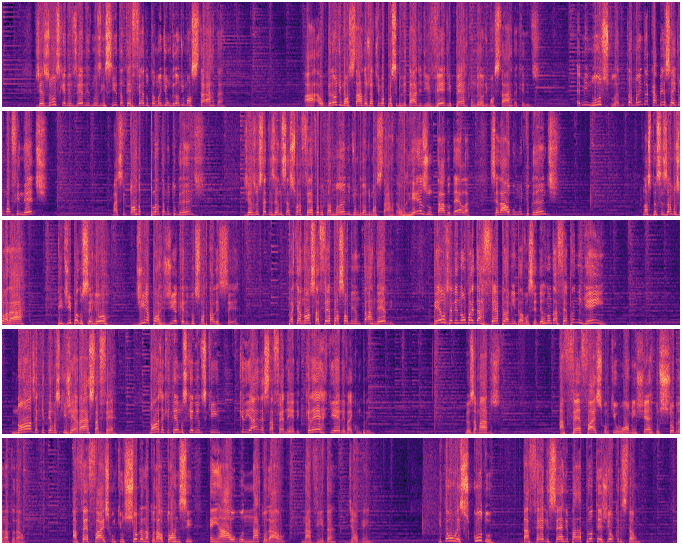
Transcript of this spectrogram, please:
Jesus, queridos, ele nos incita a ter fé do tamanho de um grão de mostarda. O grão de mostarda, eu já tive a possibilidade de ver de perto um grão de mostarda, queridos. É minúsculo, é do tamanho da cabeça aí de um alfinete. Mas se torna uma planta muito grande. Jesus está dizendo: se a sua fé for do tamanho de um grão de mostarda, o resultado dela será algo muito grande. Nós precisamos orar, pedir para o Senhor, dia após dia, que Ele nos fortalecer, para que a nossa fé possa aumentar nele. Deus, Ele não vai dar fé para mim, para você. Deus não dá fé para ninguém. Nós é que temos que gerar esta fé. Nós é que temos, queridos, que criar essa fé nele, crer que ele vai cumprir. Meus amados, a fé faz com que o homem enxergue o sobrenatural. A fé faz com que o sobrenatural torne-se em algo natural na vida de alguém. Então o escudo da fé ele serve para proteger o cristão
